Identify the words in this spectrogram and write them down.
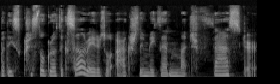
But these crystal growth accelerators will actually make that much faster.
